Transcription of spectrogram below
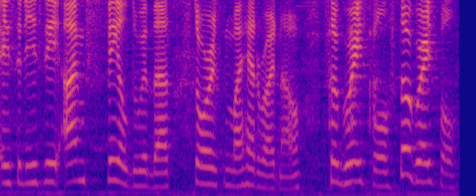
AC/DC. I'm filled with that stories in my head right now. So grateful, so grateful.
